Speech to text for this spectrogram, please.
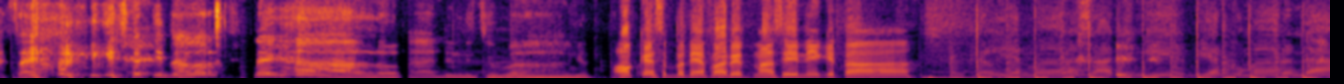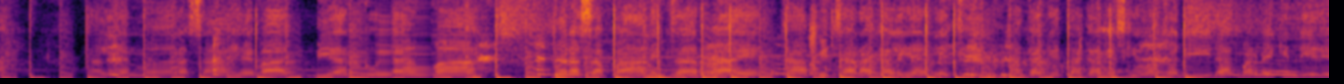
saya pergi ke Jatinangor naik halo. Aduh lucu banget. Oke, sepertinya Farid masih ini kita Kalian merasa tinggi biar ku merendah Kalian merasa hebat biar ku yang mah Merasa paling terbaik Tapi cara kalian licik Maka kita kaget skill otodidak Marbekin diri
